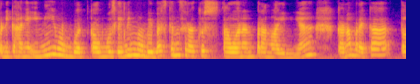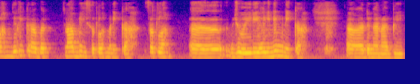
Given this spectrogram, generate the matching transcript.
pernikahannya ini membuat kaum muslimin membebaskan 100 tawanan perang lainnya karena mereka telah menjadi kerabat Nabi setelah menikah setelah uh, ini menikah uh, dengan Nabi.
